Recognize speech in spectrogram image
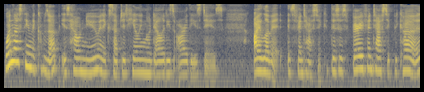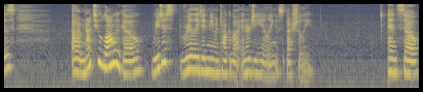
One last thing that comes up is how new and accepted healing modalities are these days. I love it. It's fantastic. This is very fantastic because um, not too long ago, we just really didn't even talk about energy healing, especially. And so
